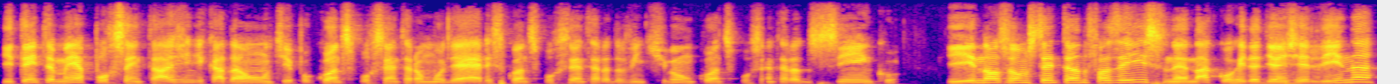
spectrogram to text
e tem também a porcentagem de cada um, tipo, quantos por cento eram mulheres, quantos por cento era do 21, quantos por cento era do 5. E nós vamos tentando fazer isso, né? Na corrida de Angelina,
